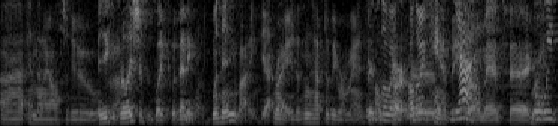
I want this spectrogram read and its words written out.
Uh, and then I also do And you can, uh, relationship is like with anyone. with anybody. Yeah. Right. It doesn't have to be romantic, Business although, partners, it, although it can be. Yeah. romantic. Well, we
